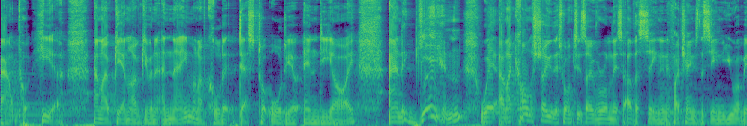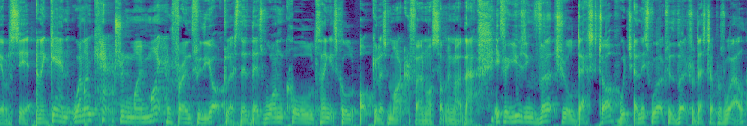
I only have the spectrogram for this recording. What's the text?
output here. And again, I've given it a name and I've called it desktop audio NDI. And again, where and I can't show you this one because it's over on this other scene. And if I change the scene, you won't be able to see it. And again, when I'm capturing my microphone through the Oculus, there's one called I think it's called Oculus microphone or something like that. If you're using virtual desktop, which and this works with virtual desktop as well,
